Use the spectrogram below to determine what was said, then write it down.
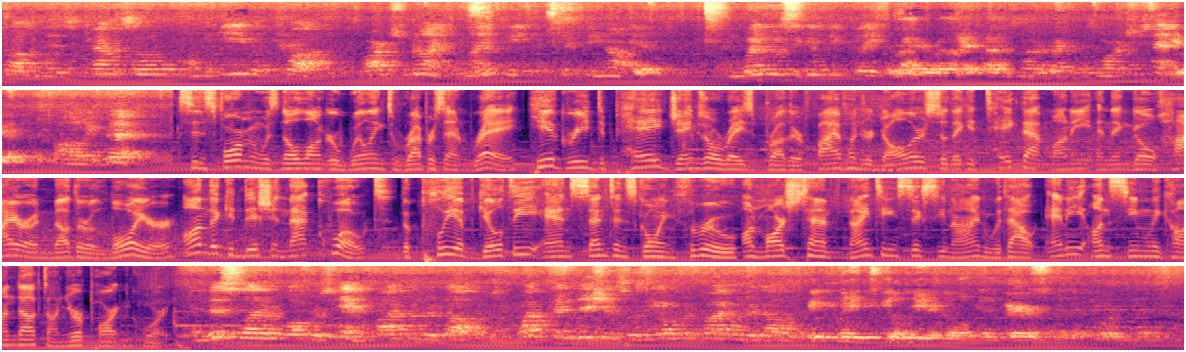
from his counsel on the eve of trial, March 9th, 1969. And when was the guilty plea? Right around it. As a record, was March 10th, the following day. Since Foreman was no longer willing to represent Ray, he agreed to pay James Earl Ray's brother $500 so they could take that money and then go hire another lawyer on the condition that, quote, the plea of guilty and sentence going through on March 10th, 1969 without any unseemly conduct on your part in court. And this letter offers him $500. What conditions was he offered $500? He pleads guilty to going to embarrassment in court.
